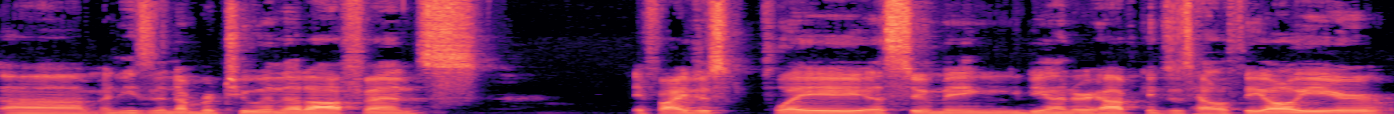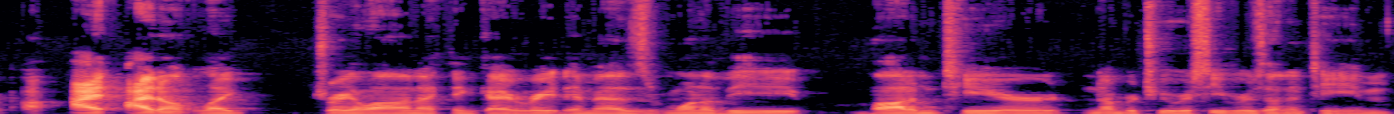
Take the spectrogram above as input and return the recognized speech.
um, and he's the number two in that offense. If I just play assuming DeAndre Hopkins is healthy all year, I, I don't like Treylon. I think I rate him as one of the bottom tier number two receivers on a team.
